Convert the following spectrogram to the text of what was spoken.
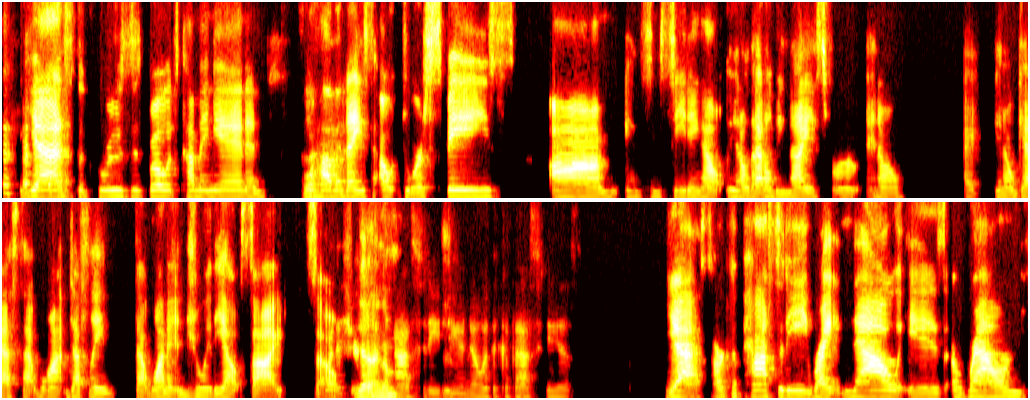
yes, the cruises boats coming in and we'll Yeah. have a nice outdoor space um and some seating out, you know, that'll be nice for, you know, I, you know, guests that want definitely that want to enjoy the outside. So, What is your Yeah, capacity? Do you know what the capacity is? Yes, our capacity right now is around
